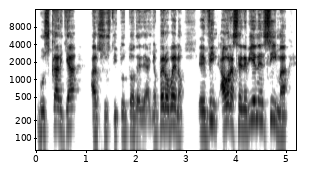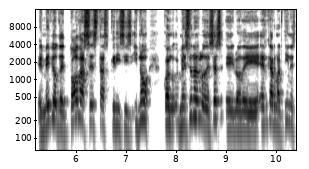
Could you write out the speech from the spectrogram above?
buscar ya al sustituto de Leaño. Pero bueno, en fin, ahora se le viene encima en medio de todas estas crisis y no, cuando mencionas lo de, eh, lo de Edgar Martínez,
